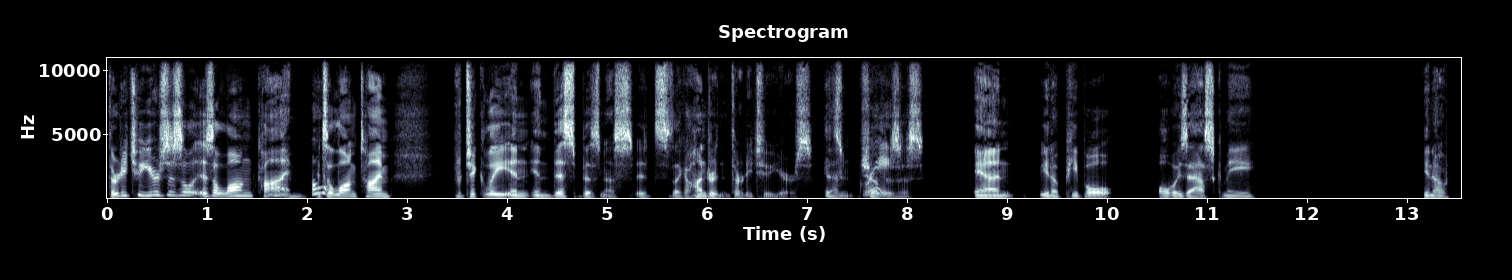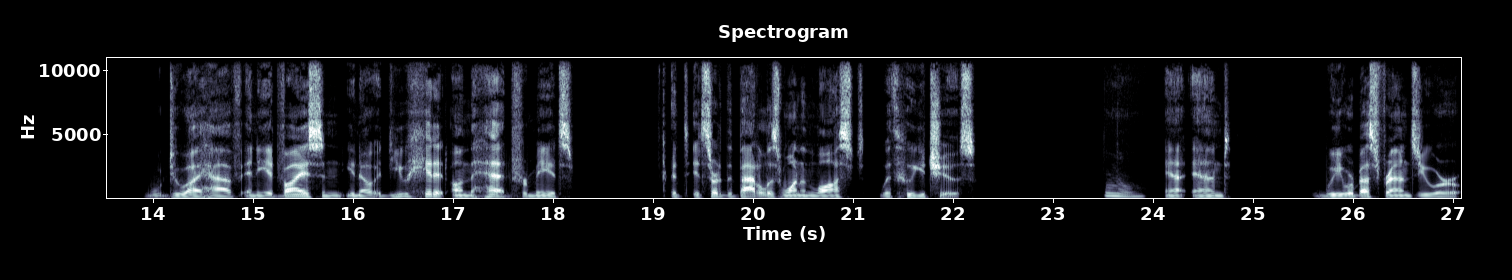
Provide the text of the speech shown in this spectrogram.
32 years is a, is a long time. It's a long time. Particularly in in this business, it's like 132 years It's in show business, and you know people always ask me, you know, do I have any advice? And you know, you hit it on the head. For me, it's it, it's sort of the battle is won and lost with who you choose. No. And, and we were best friends. You were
